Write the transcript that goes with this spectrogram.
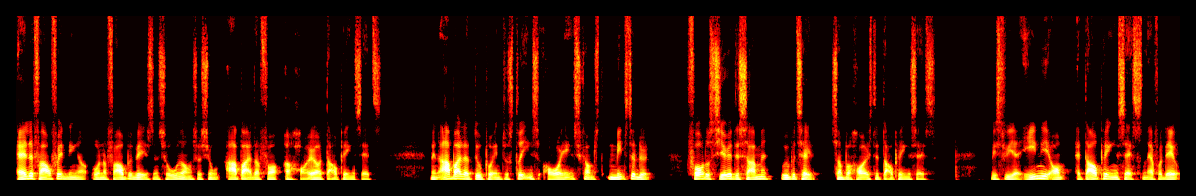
Alle fagforeninger under fagbevægelsens hovedorganisation arbejder for at højere dagpengesats. Men arbejder du på industriens overenskomst mindsteløn, får du cirka det samme udbetalt som på højeste dagpengesats. Hvis vi er enige om, at dagpengesatsen er for lav,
